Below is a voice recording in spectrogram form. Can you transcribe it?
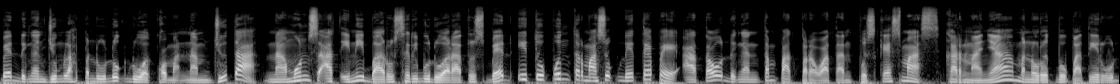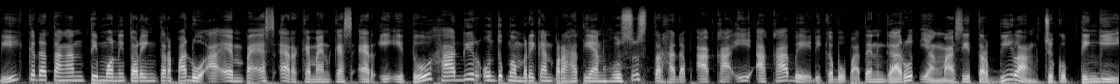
bed dengan jumlah penduduk 2,6 juta. Namun saat ini baru 1.200 bed, itu pun termasuk DTP atau dengan tempat perawatan puskesmas. Karenanya, menurut Bupati Rudi, kedatangan tim monitoring terpadu AMPSR Kemenkes Kemenkes RI itu hadir untuk memberikan perhatian khusus terhadap AKI AKB di Kabupaten Garut yang masih terbilang cukup tinggi.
